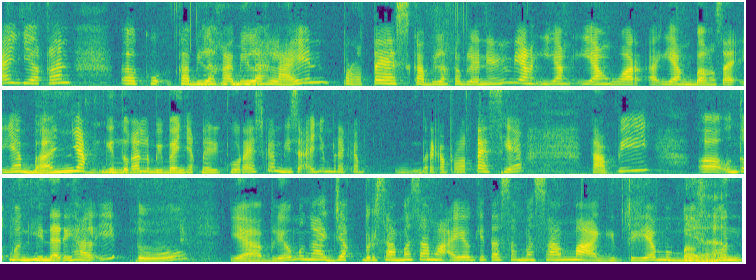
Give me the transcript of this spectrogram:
aja kan eh, kabilah-kabilah lain protes kabilah-kabilah lain yang yang yang war, yang bangsanya banyak gitu kan lebih banyak dari Quraisy kan bisa aja mereka mereka protes ya. Tapi eh, untuk menghindari hal itu ya beliau mengajak bersama-sama ayo kita sama-sama gitu ya membangun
